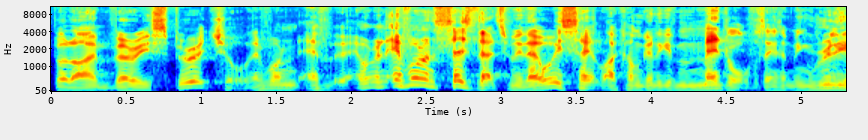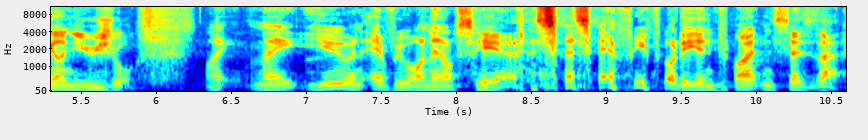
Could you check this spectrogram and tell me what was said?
but I'm very spiritual. Everyone, everyone, everyone says that to me. They always say it like I'm going to give them a medal for saying something really unusual. Like, mate, you and everyone else here. That's everybody in Brighton says that.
